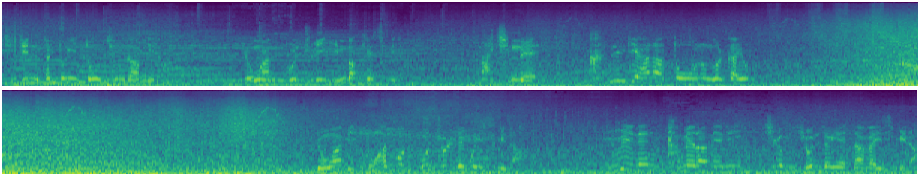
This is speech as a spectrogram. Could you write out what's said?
지진 활동이 또 증가합니다. 용암 분출이 임박했습니다. 마침내 큰 게 하나 또 오는 걸까요? 용암이 또 한 번 분출되고 있습니다. 유엔엔 카메라맨이 지금 현장에 나가 있습니다.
